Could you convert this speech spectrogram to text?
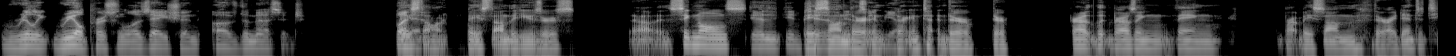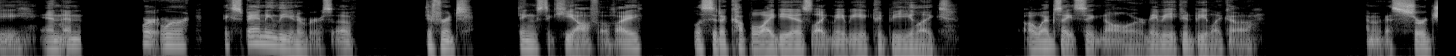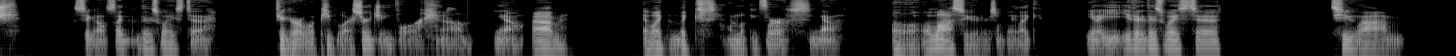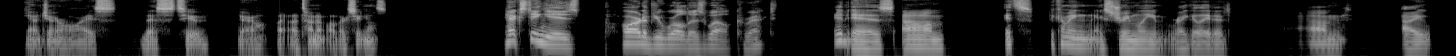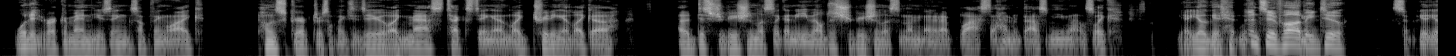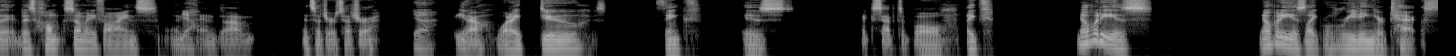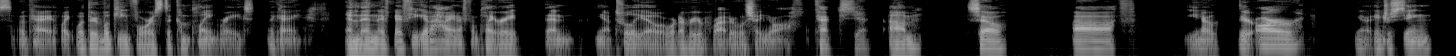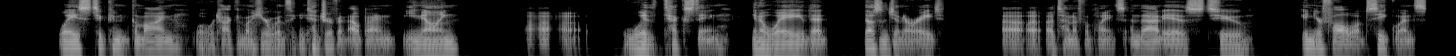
really real personalization of the message but based on based on the users uh, signals in, in, based on their in, yeah. their their their browsing thing based on their identity and and we're we're expanding the universe of different things to key off of. I listed a couple ideas like maybe it could be like a website signal or maybe it could be like a kind of like a search signal. It's like there's ways to figure out what people are searching for um, you know um and like like i'm looking for you know a, a lawsuit or something like you know either there's ways to to um, you know generalize this to you know a, a ton of other signals. Texting is part of your world as well, correct? It is. Um, it's becoming extremely regulated. Um, I wouldn't recommend using something like PostScript or something to do like mass texting and like treating it like a a distribution list, like an email distribution list, and I'm gonna blast a hundred thousand emails. Like, yeah, you'll get hit. With, Expensive hobby you know, too so there's home, so many fines and, yeah. and um, et cetera, et cetera. Yeah. You know, what I do think is acceptable. Like nobody is, nobody is like reading your text. Okay. Like what they're looking for is the complaint rate. Okay. And then if, if you get a high enough complaint rate, then, you know, Twilio or whatever your provider will shut you off. Okay. Yeah. Um, so, uh, you know, there are, you know, interesting ways to combine what we're talking about here with intent driven outbound emailing uh, with texting in a way that doesn't generate uh, a ton of complaints. And that is to, in your follow up sequence,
